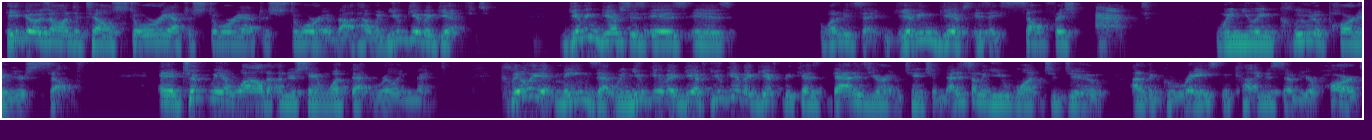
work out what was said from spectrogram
he goes on to tell story after story after story about how when you give a gift, giving gifts is is is what did he say? Giving gifts is a selfish act when you include a part of yourself. And it took me a while to understand what that really meant. Clearly, it means that when you give a gift, you give a gift because that is your intention. That is something you want to do out of the grace and kindness of your heart.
